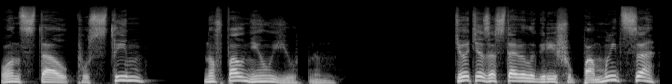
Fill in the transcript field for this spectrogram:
Он стал пустым, но вполне уютным. Тетя заставила Гришу помыться,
